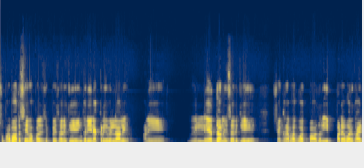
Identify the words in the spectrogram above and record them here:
సుప్రభాత సేవ ప- చెప్పేసరికి ఇంకా నేను ఎక్కడికి వెళ్ళాలి అని వీళ్ళు శంకర భగవత్పాదులు ఇప్పటి వరకు ఆయన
